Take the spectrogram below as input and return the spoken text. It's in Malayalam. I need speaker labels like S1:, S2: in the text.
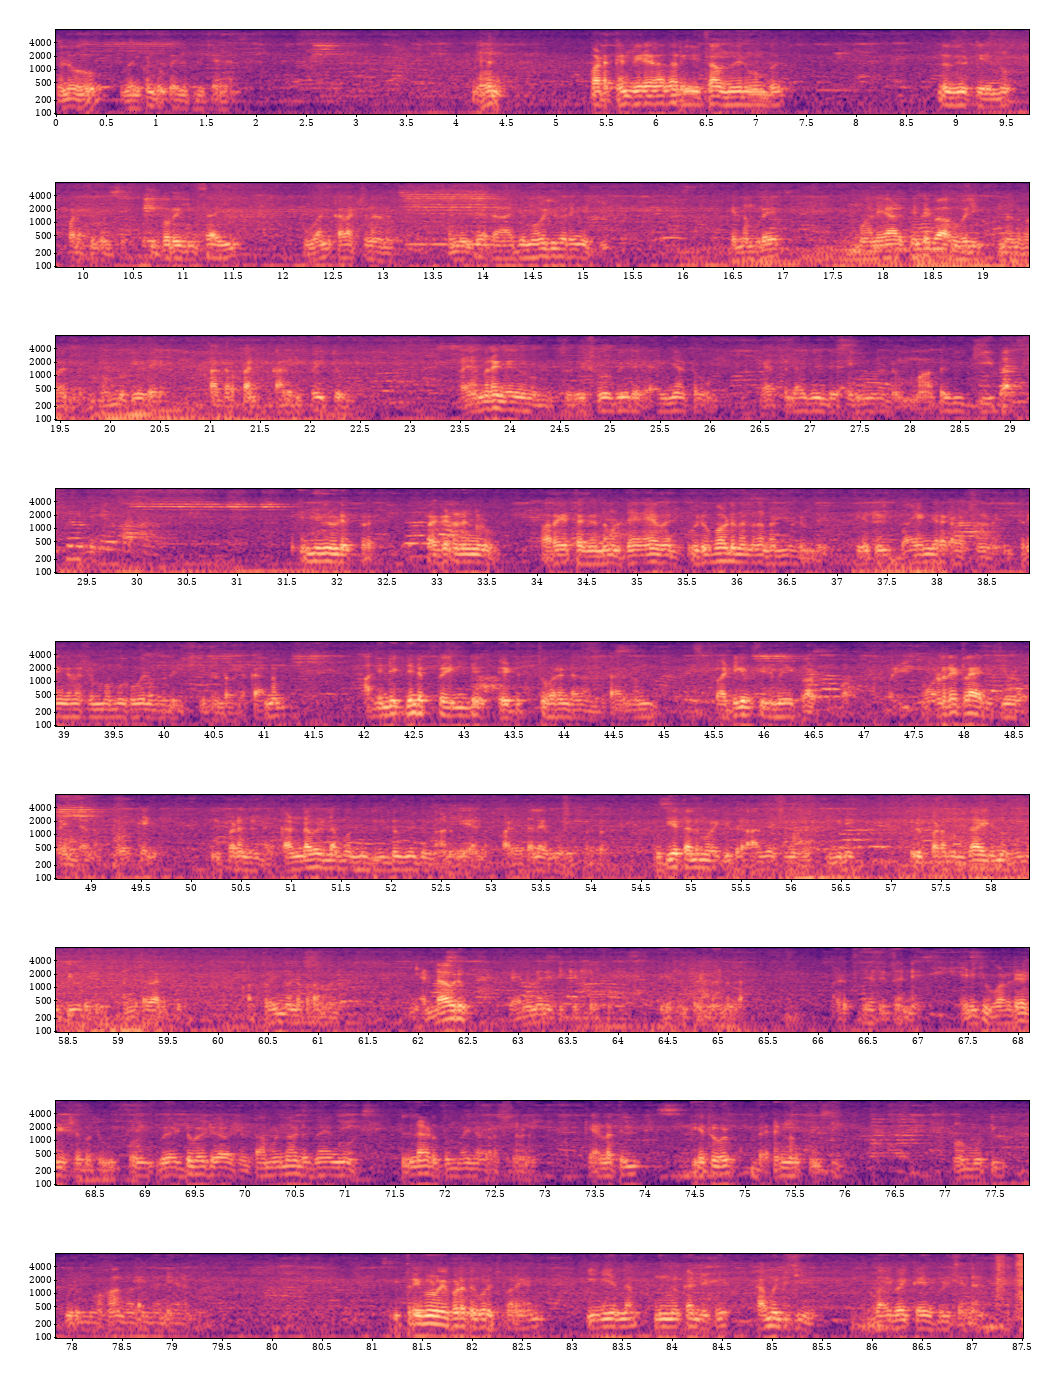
S1: Hello welcome to Kailappi channel ഞാൻ വടക്കൻ വീരഗാഥ റിലീസാവുന്നതിന് മുമ്പ് റിവ്യൂ ഇട്ടിരുന്നു പടത്തെക്കുറിച്ച് ഇപ്പോൾ റിലീസായി വൻ കളക്ഷനാണ് എന്നുവെച്ചാൽ രാജമൗലി വരെ ഇത് നമ്മുടെ മലയാളത്തിന്റെ ബാഹുബലി എന്നാണ് പറയുന്നത്. മമ്മൂട്ടിയുടെ തകർപ്പൻ കളരിപ്പയറ്റും പ്രേമരംഗങ്ങളും സുരേഷ് ഗോപിയുടെ അരിഞ്ഞാട്ടവും കേരളരാജുവിന്റെ അരിഞ്ഞാട്ടവും മാധവി ഗീത എന്നിവരുടെ പ്ര- പ്രകടനങ്ങളും പറയത്തക്ക നമ്മൾ ദേവൻ ഒരുപാട് നല്ല നടന്മാരുണ്ട് തിയേറ്ററിൽ ഭയങ്കര കളക്ഷനാണ്. ഇത്രയും കളക്ഷൻ നമുക്ക് പോലും പ്രതീക്ഷിച്ചിട്ടുണ്ടാവില്ല കാരണം അതിന്റെ ഇതിന്റെ പ്രിന്റ് എടുത്തു പറയേണ്ടതാണ്. കാരണം വടികം സിനിമയിൽ വളരെ ക്ലാരിറ്റിയുള്ള പ്രിന്റാണ്. ഓക്കെ ഈ പടം കണ്ട് കണ്ടവരെല്ലാം വന്ന് വീണ്ടും വീണ്ടും കാണുകയാണ്. പഴയ തലമുറ പുതിയ തലമുറയ്ക്ക് ഇതൊരു ആവേശമാണ്. ഇങ്ങനെ ഒരു പടം ഉണ്ടായിരുന്നു മമ്മൂട്ടിയുടെ അന്നത്തെ കാലത്ത്. അത്രയും നല്ല പടമാണ്. എല്ലാവരും വേഗം ടിക്കറ്റ് തിയേറ്ററിൽ പോയി കാണുക. അടുത്ത തിയേറ്ററിൽ തന്നെ. എനിക്ക് വളരെയധികം ഇഷ്ടപ്പെട്ടു. ഇപ്പോൾ world wide collection Tamil Nadu Bangalore എല്ലായിടത്തും ഭയങ്കര കളക്ഷനാണ്. കേരളത്തിൽ തിയേറ്ററുകളുടെ എണ്ണം കൂട്ടി. മമ്മൂട്ടി ഒരു മഹാനടൻ തന്നെയാണ്. ഇത്രയുമുള്ള ഈ പറയാൻ. ഇനിയെല്ലാം നിങ്ങൾ കണ്ടിട്ട് കമന്റ് ചെയ്യും. ബൈ ബൈ കൈ ചാനൽ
